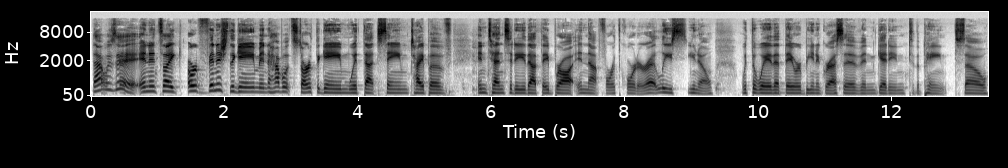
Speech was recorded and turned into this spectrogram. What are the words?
that was it. And it's like or finish the game and how about start the game with that same type of intensity that they brought in that fourth quarter. At least, you know, with the way that they were being aggressive and getting to the paint. So,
